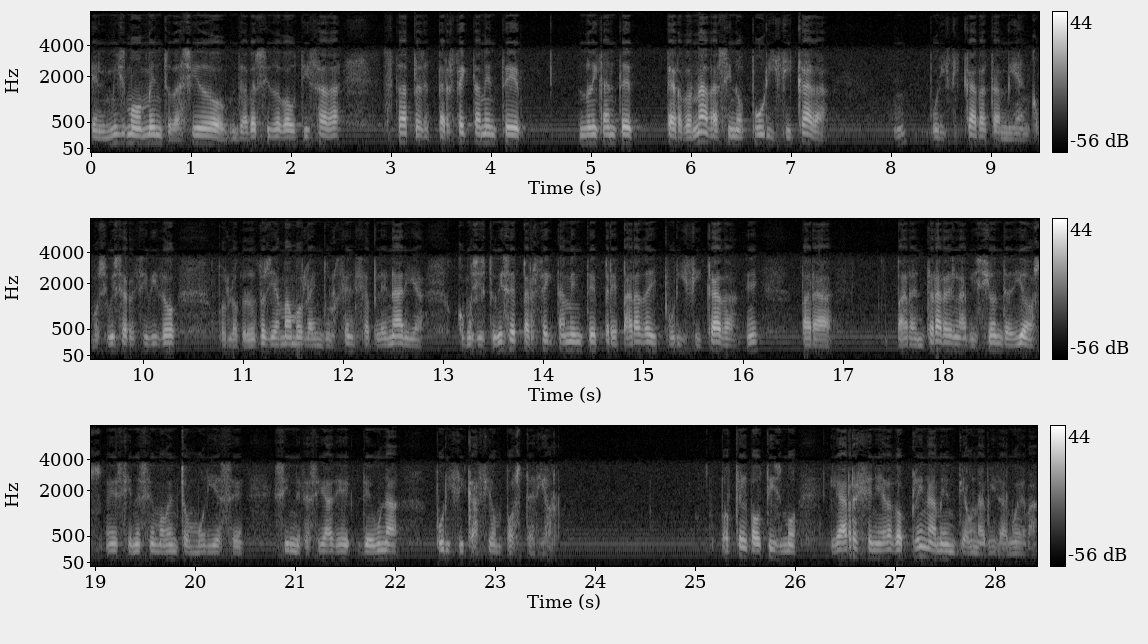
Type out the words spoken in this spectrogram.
en el mismo momento de, sido, de haber sido bautizada, está perfectamente, no únicamente perdonada, sino purificada, purificada también, como si hubiese recibido pues, lo que nosotros llamamos la indulgencia plenaria, como si estuviese perfectamente preparada y purificada ¿eh? para, para entrar en la visión de Dios, ¿eh? si en ese momento muriese sin necesidad de una purificación posterior porque el bautismo le ha regenerado plenamente a una vida nueva.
